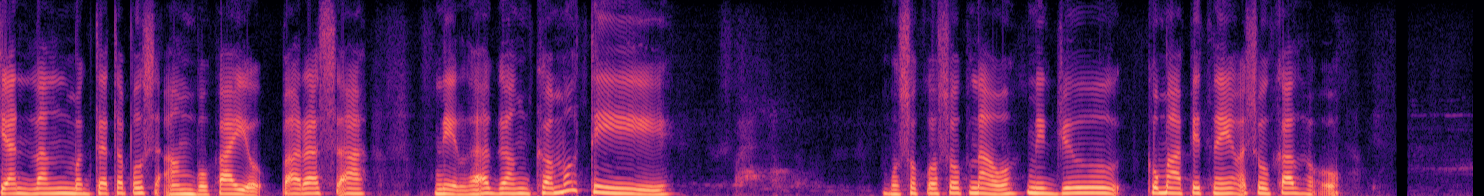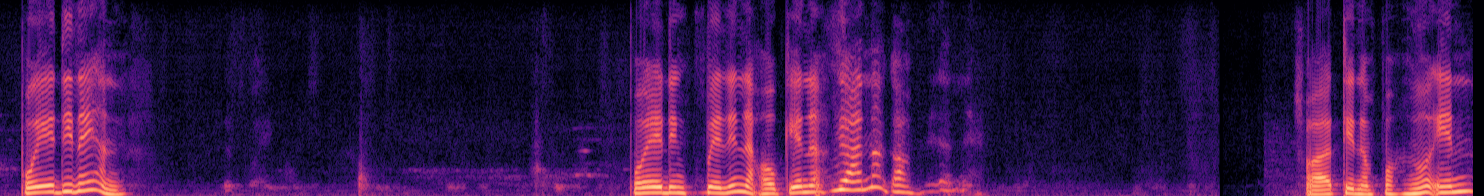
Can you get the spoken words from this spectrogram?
yan lang magtatapos ang bukayo para sa nilagang kamuti. Musok-usok na oh. Medyo kumapit na yung asukal. Oh. Pwede na yan. Pwedeng, pwede na. Okay na. Gana ka. So, atin ang panguin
